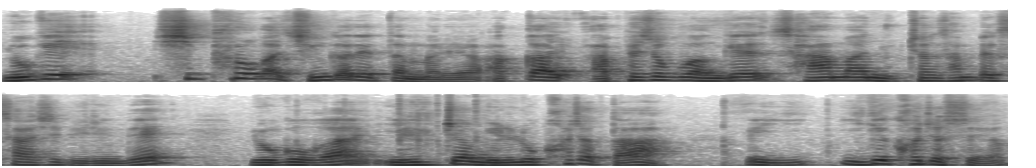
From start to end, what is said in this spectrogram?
요게 10%가 증가됐단 말이에요. 아까 앞에서 구한 게 46,341인데 요거가 1.1로 커졌다. 이, 이게 커졌어요.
